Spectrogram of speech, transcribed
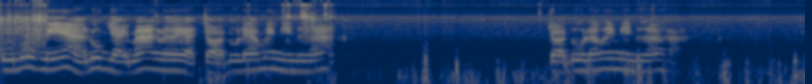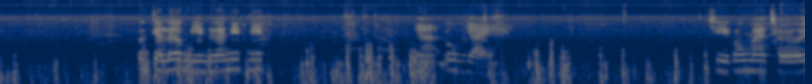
ดูลูกนี้อะลูกใหญ่มากเลยอะเจาะดูแล้วไม่มีเนื้อเจาะดูแล้วไม่มีเนื้อค่ะเพิ่งจะเริ่มมีเนื้อนิดนิดๆเนี่ยลูกใหญ่ฉีกลงมาเฉย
